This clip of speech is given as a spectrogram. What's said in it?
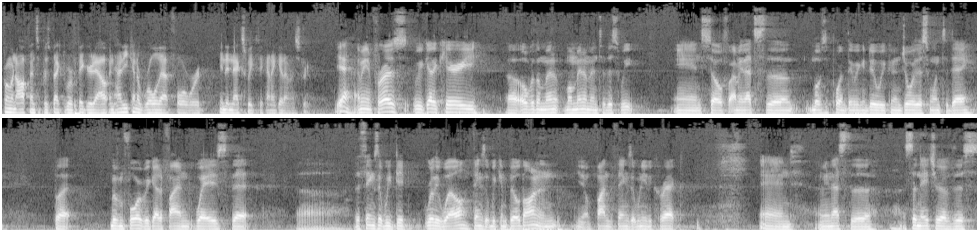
from an offensive perspective, were figured out, and how do you kind of roll that forward into next week to kind of get on the streak? Yeah, I mean, for us, we've got to carry uh, over the momentum into this week. And so, I mean, that's the most important thing we can do. We can enjoy this one today, but moving forward, we got to find ways that uh, the things that we did really well, things that we can build on, and you know, find the things that we need to correct. And I mean, that's the that's the nature of this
